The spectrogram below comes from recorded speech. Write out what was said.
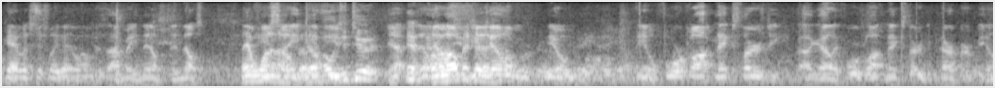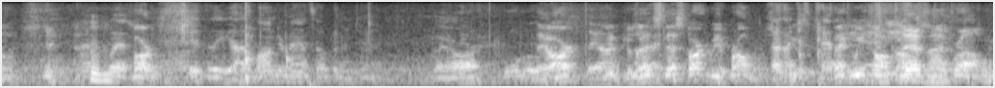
Okay, let's just leave that alone. Because I mean, they'll, then they'll. They'll wanna know, say- but- if They'll hold you to it. Yeah, They'll they'll, hold me you to it. tell them, you know, you know, four o'clock next Thursday, by golly, four o'clock next Thursday, power better be on. I have a question. Bart. Is the uh, laundromats open in town? They are. They are? They are. Because that's, that's starting to be a problem. That- I just In had- fact, we talked last That's night. problem.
